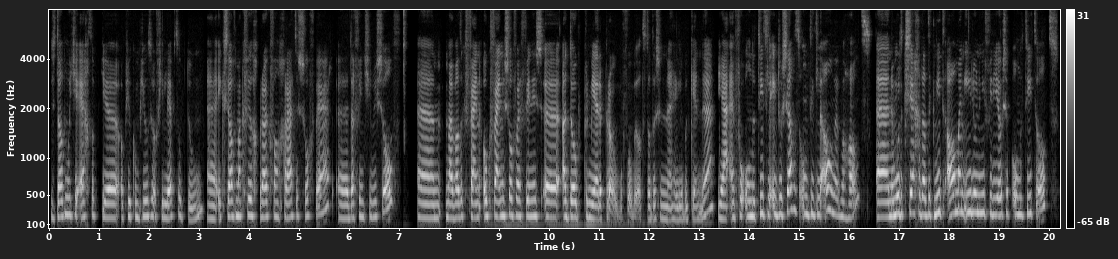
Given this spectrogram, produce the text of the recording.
Dus dat moet je echt op je, op je computer of je laptop doen. Uh, ik zelf maak veel gebruik van gratis software, uh, DaVinci Resolve. Um, maar wat ik fijn, ook fijne software vind is uh, Adobe Premiere Pro bijvoorbeeld. Dat is een hele bekende. Ja, en voor ondertitelen, ik doe zelf het ondertitelen al met mijn hand. En dan moet ik zeggen dat ik niet al mijn e-learning video's heb ondertiteld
